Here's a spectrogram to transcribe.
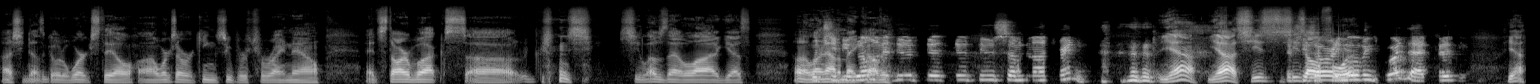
Uh, she does go to work still. Uh, works over at King Soopers for right now at Starbucks. Uh, she, she loves that a lot, I guess. Uh, learn how to make coffee. To do, do, do some uh, training. yeah, yeah, she's she's, she's already moving toward that. Yeah,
